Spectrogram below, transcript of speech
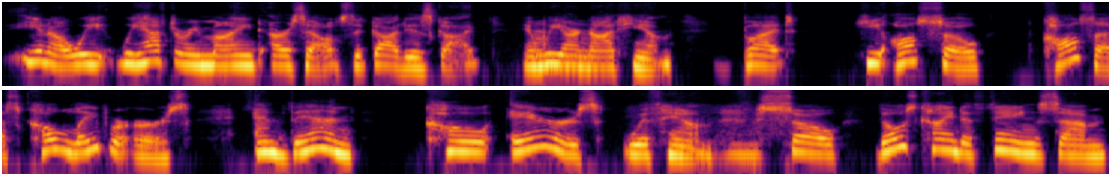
you know, we, we have to remind ourselves that God is God and mm-hmm. we are mm-hmm. not Him. But He also calls us co laborers and then co heirs with Him. Mm-hmm. So, those kind of things um,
